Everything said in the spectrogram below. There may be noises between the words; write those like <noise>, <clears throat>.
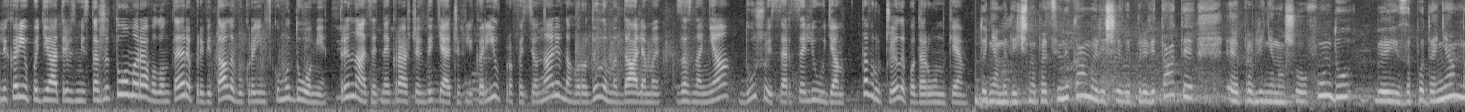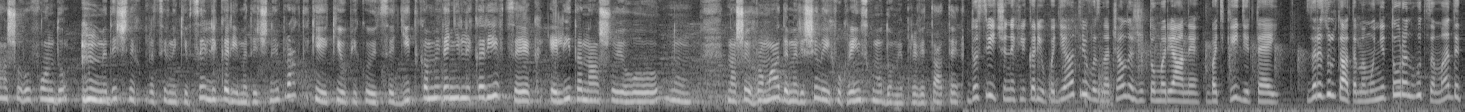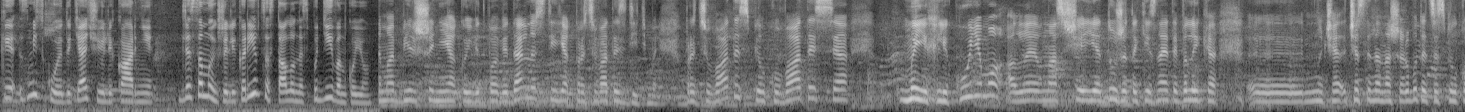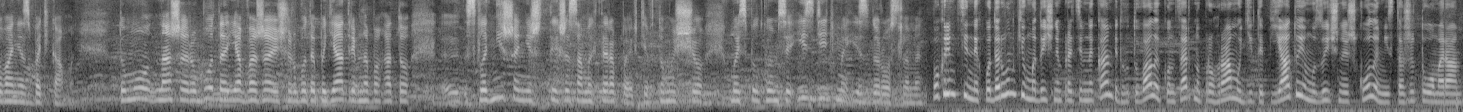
Лікарів-педіатрів з міста Житомира волонтери привітали в українському домі. 13 найкращих дитячих лікарів, професіоналів нагородили медалями за знання, душу і серце людям та вручили подарунки. До Дня медичного працівника ми вирішили привітати е, правління нашого фонду за поданням нашого фонду <clears throat> медичних працівників. Це лікарі медичної практики, які опікуються дітками. День лікарів це як еліта нашої, ну, нашої громади. Ми вирішили їх в українському домі привітати. Досвідчених лікарів-педіатрів визначали житомиряни, батьки дітей. За результатами моніторингу це медики з міської дитячої лікарні. Для самих же лікарів це стало несподіванкою. Нема більше ніякої відповідальності, як працювати з дітьми. Працювати, спілкуватися. Ми їх лікуємо, але у нас ще є дуже такі, знаєте, велика е, ну, ча- частина нашої роботи це спілкування з батьками. Тому наша робота, я вважаю, що робота педіатрів набагато е, складніша, ніж тих же самих терапевтів, тому що ми спілкуємося і з дітьми, і з дорослими. Окрім цінних подарунків, медичним працівникам підготували концертну програму Діти п'ятої музичної школи міста Житомира.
